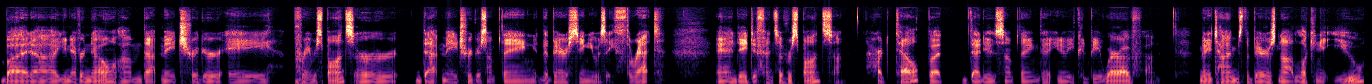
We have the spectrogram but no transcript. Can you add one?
but uh, you never know. Um, that may trigger a prey response, or that may trigger something the bear seeing you as a threat and a defensive response. Um, hard to tell, but that is something that you know you could be aware of. Um, many times the bear is not looking at you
